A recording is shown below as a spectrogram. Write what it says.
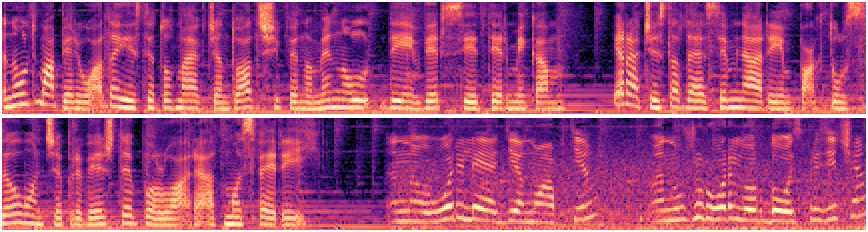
În ultima perioadă este tot mai accentuat și fenomenul de inversie termică, iar acesta de asemenea are impactul său în ce privește poluarea atmosferei. În orele de noapte, în jurul orelor 12,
